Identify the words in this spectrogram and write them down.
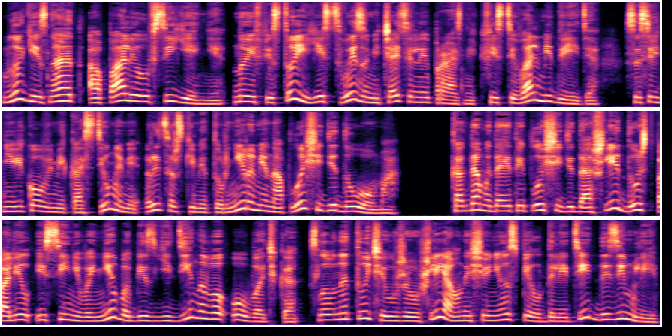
Многие знают о Палео в Сиенне, но и в Пистое есть свой замечательный праздник фестиваль медведя со средневековыми костюмами, рыцарскими турнирами на площади Дуома. Когда мы до этой площади дошли, дождь полил из синего неба без единого облачка, словно тучи уже ушли, а он еще не успел долететь до земли.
